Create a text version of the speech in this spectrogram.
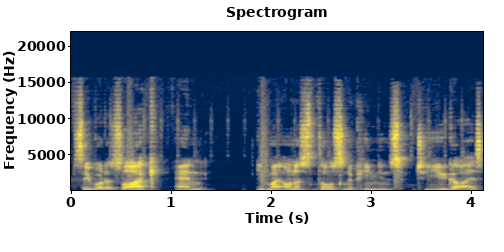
see what it's like and give my honest thoughts and opinions to you guys.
